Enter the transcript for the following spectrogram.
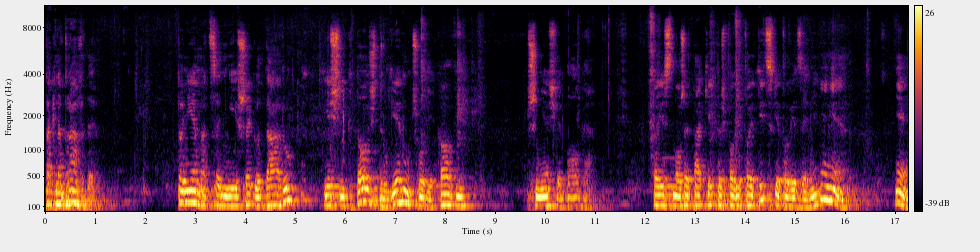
Tak naprawdę to nie ma cenniejszego daru, jeśli ktoś drugiemu człowiekowi przyniesie Boga. To jest może takie, ktoś powie, poetyckie powiedzenie. Nie, nie. Nie.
